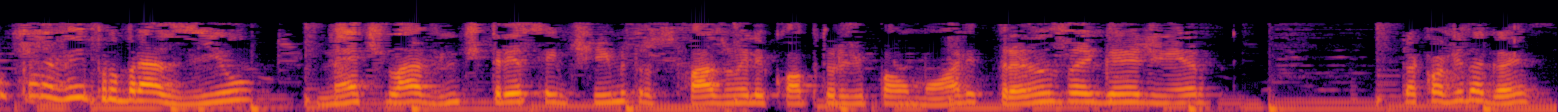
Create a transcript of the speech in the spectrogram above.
O cara vem pro Brasil, mete lá 23 centímetros, faz um helicóptero de pau mole, transa e ganha dinheiro. Tá com a vida ganha.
